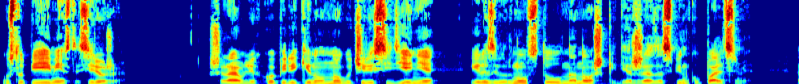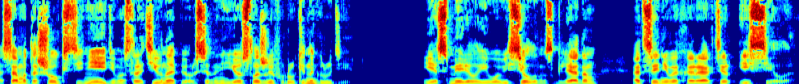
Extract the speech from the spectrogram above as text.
Уступи ей место, Сережа». Шрам легко перекинул ногу через сиденье и развернул стул на ножке, держа за спинку пальцами, а сам отошел к стене и демонстративно оперся на нее, сложив руки на груди. Я смерила его веселым взглядом, оценивая характер, и села.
